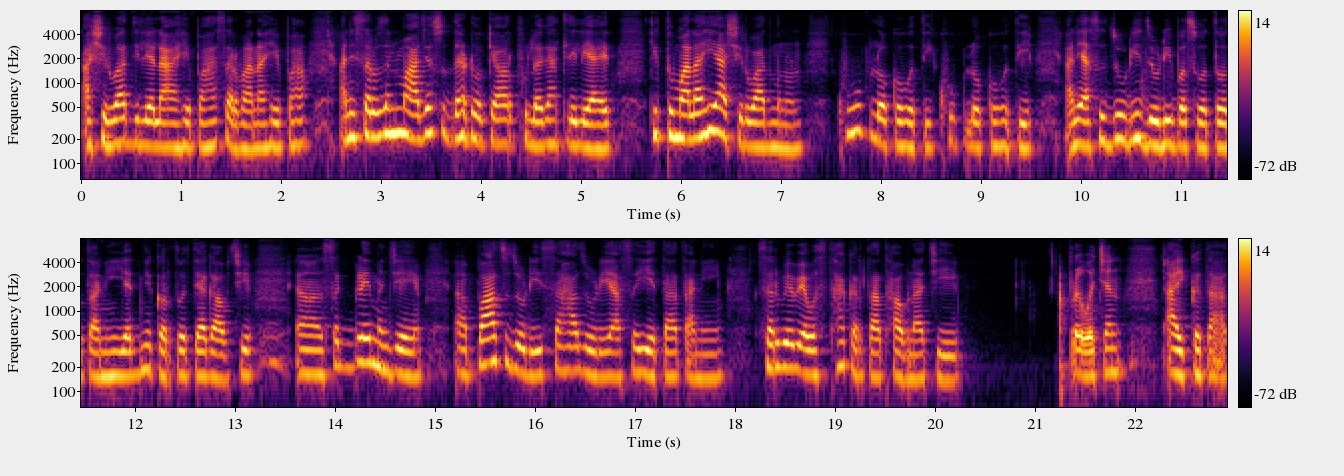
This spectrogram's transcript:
आशीर्वाद दिलेला आहे पहा सर्वांना हे पहा. आणि सर्वजण माझ्यासुद्धा डोक्यावर फुलं घातलेली आहेत की तुम्हालाही आशीर्वाद म्हणून. खूप लोक होती खूप लोक होती. आणि असं जोडी जोडी बसवतो आणि यज्ञ करतो त्या गावची. सगळे म्हणजे पाच जोडी सहा जोडी असं येतात आणि सर्व व्यवस्था करतात हवनाची प्रवचन ऐकतात.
